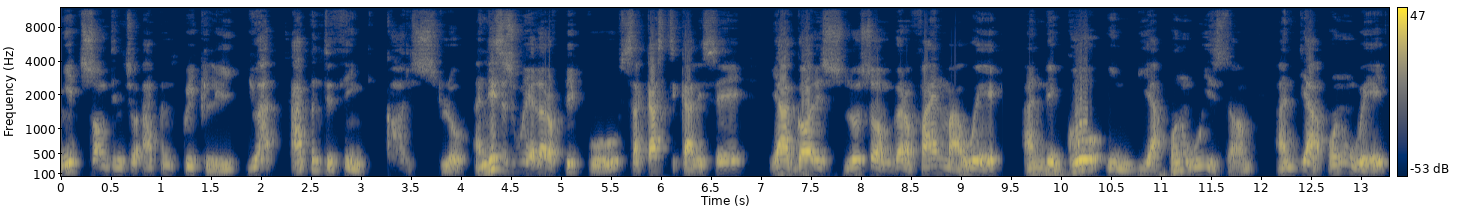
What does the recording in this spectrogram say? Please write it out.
need something to happen quickly, you happen to think God is slow. And this is where a lot of people sarcastically say, yeah, God is slow, so I'm going to find my way. And they go in their own wisdom and their own way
